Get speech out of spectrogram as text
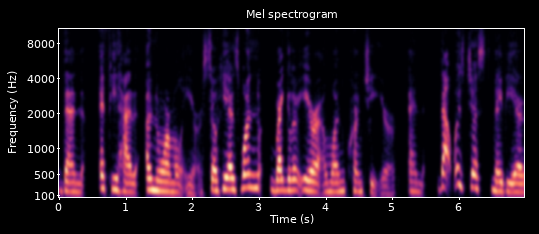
than if he had a normal ear. So he has one regular ear and one crunchy ear. And that was just maybe a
